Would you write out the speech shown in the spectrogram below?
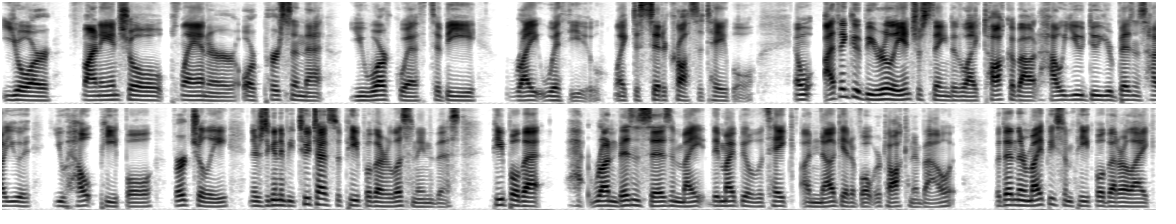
your financial planner or person that you work with to be right with you, like to sit across the table. And I think it would be really interesting to like talk about how you do your business, how you you help people virtually. There's going to be two types of people that are listening to this. People that run businesses and might they might be able to take a nugget of what we're talking about. But then there might be some people that are like,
